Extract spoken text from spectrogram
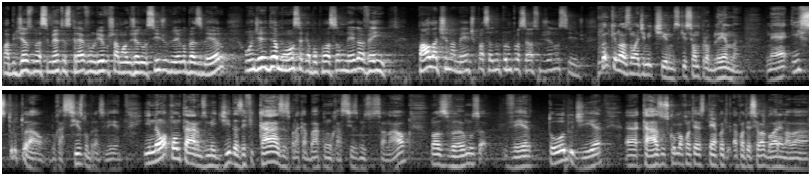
o Abdias do Nascimento escreve um livro chamado Genocídio do Negro Brasileiro, onde ele demonstra que a população negra vem paulatinamente passando por um processo de genocídio. Quando que nós não admitirmos que isso é um problema né, estrutural do racismo brasileiro e não apontarmos medidas eficazes para acabar com o racismo institucional, nós vamos ver todo dia uh, casos como tem, aconteceu agora em Nova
